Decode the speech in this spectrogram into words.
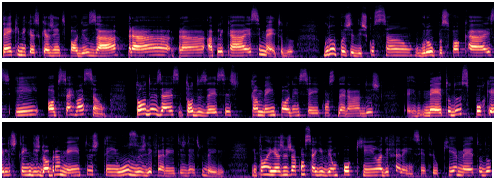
técnicas que a gente pode usar para aplicar esse método. Grupos de discussão, grupos focais e observação. Todos esses, todos esses também podem ser considerados é, métodos, porque eles têm desdobramentos, têm usos diferentes dentro dele. Então aí a gente já consegue ver um pouquinho a diferença entre o que é método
